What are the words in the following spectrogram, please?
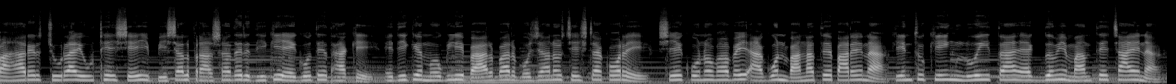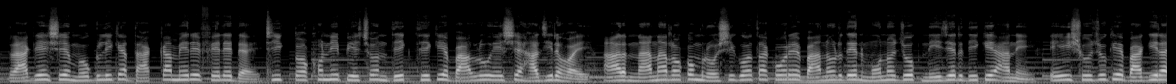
পাহাড়ের চূড়ায় উঠে সেই বিশাল প্রাসাদের দিকে এগোতে থাকে? এদিকে মোগলি বারবার বোঝানোর চেষ্টা করে, সে কোনোভাবেই আগুন বানাতে পারে না, কিন্তু কিং লুই তা একদমই মানতে চায় না। রাগে সে মোগলিকে ধাক্কা মেরে ফেলে দেয়। ঠিক তখনই পেছন দিক থেকে বালু এসে হাজির হয়, আর নানা রকম রসিকতা করে বানরদের মনোযোগ নিজের দিকে আনে। এই সুযোগে বাগিরা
